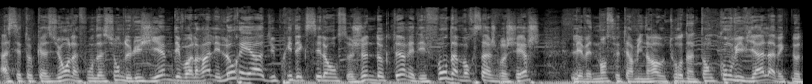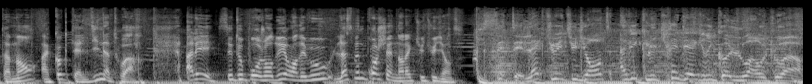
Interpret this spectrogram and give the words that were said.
À cette occasion, la fondation de l'UJM dévoilera les lauréats du prix d'excellence Jeune Docteur et des fonds d'amorçage recherche. L'événement se terminera autour d'un temps convivial avec notamment un cocktail dînatoire. Allez, c'est tout pour aujourd'hui. Rendez-vous la semaine prochaine dans l'actu étudiante. L'actu étudiante avec le Crédit Agricole Loire-Haute-Loire.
